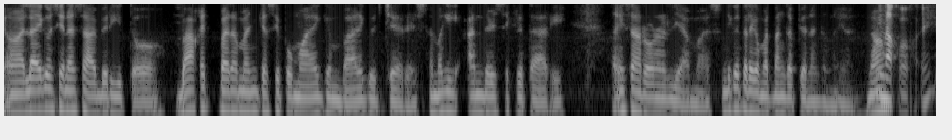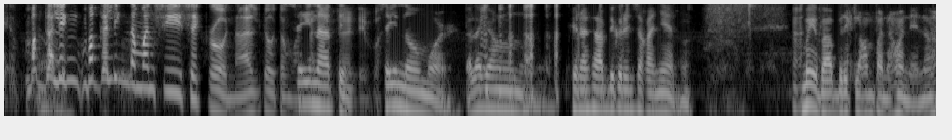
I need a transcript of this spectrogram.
Yung uh, lagi kong sinasabi rito, bakit ba naman kasi pumayag yung Barry Gutierrez na maging undersecretary ng isang Ronald Llamas? Hindi ko talaga matanggap yun hanggang ngayon. No? Nako, eh, magaling, magaling naman si Sec Ronald. Say nothing. Diba? Say no more. Talagang sinasabi ko rin sa kanya. No? May babalik lang ang panahon eh. No?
